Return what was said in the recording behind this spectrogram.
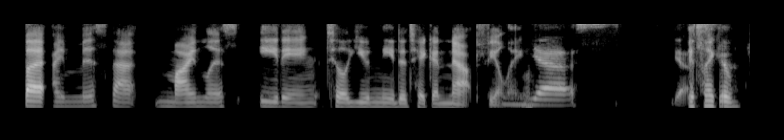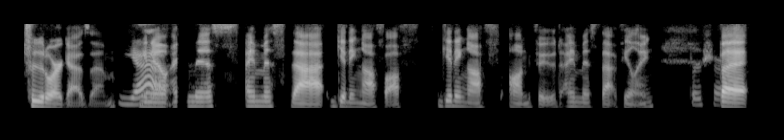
but I miss that mindless eating till you need to take a nap feeling. Yes. Yes. It's like a food orgasm. Yeah. You know, I miss I miss that getting off off getting off on food. I miss that feeling. For sure. But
